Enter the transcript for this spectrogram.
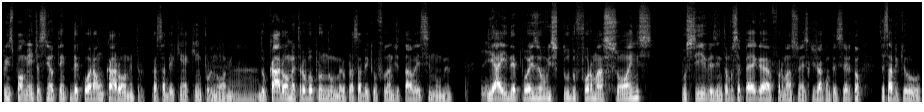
principalmente, assim, eu tento decorar um carômetro pra saber quem é quem por nome. Ah, Do carômetro eu vou pro número, pra saber que o fulano de tal é esse número. E legal. aí depois eu estudo formações possíveis. Então você pega formações que já aconteceram. Então, você sabe que o,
